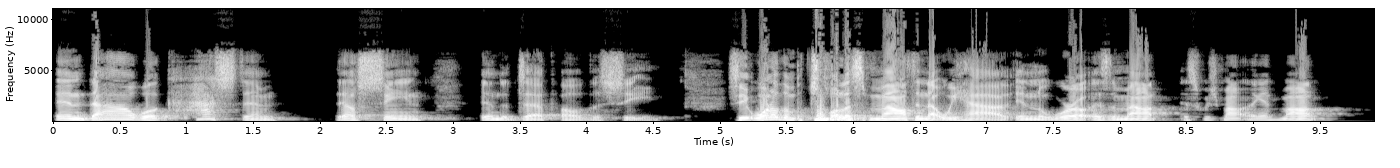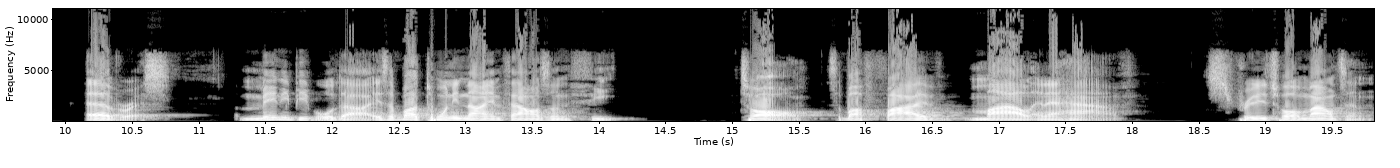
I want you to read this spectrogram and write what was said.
and thou wilt cast them, their sin, in the depth of the sea. See, one of the tallest mountain that we have in the world is the mount, is which mountain again? Mount Everest. Many people die. It's about 29,000 feet tall. It's about five mile and a half. It's a pretty tall mountain.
